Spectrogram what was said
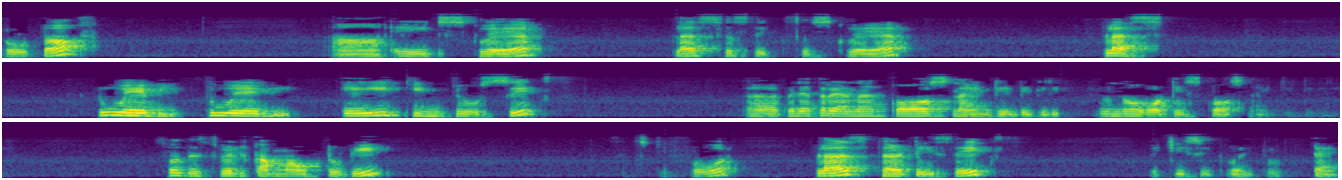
root of uh, 8 square plus 6 square plus 2ab 2ab 8 into 6 uh, പിന്നെ എത്രയാണ് cos 90 degree you know what is cos 90 degree so this will come out to be 64 plus 36 which is equal to 10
